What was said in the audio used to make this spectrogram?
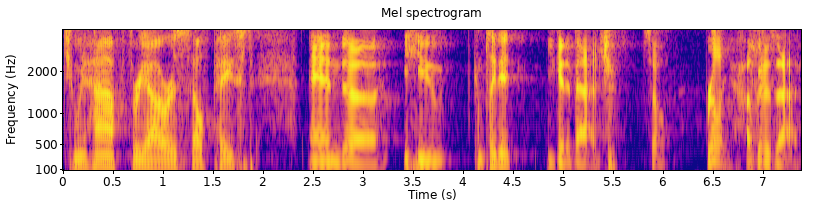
two and a half, three hours self-paced, and uh, if you complete it, you get a badge. So really, how good is that?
